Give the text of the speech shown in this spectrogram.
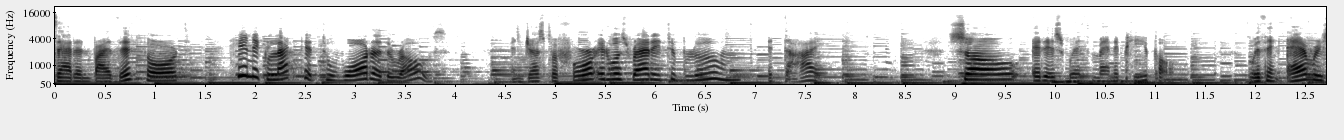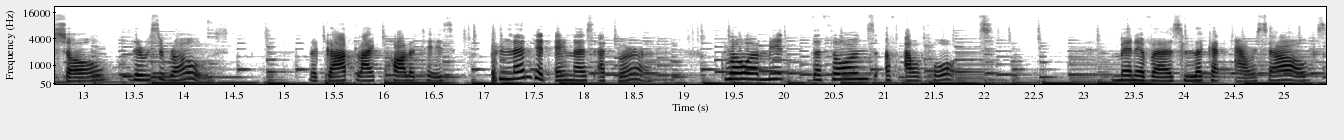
Saddened by this thought, he neglected to water the rose, and just before it was ready to bloom, it died. So it is with many people. Within every soul, there is a rose. The godlike qualities planted in us at birth grow amid the thorns of our faults. Many of us look at ourselves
